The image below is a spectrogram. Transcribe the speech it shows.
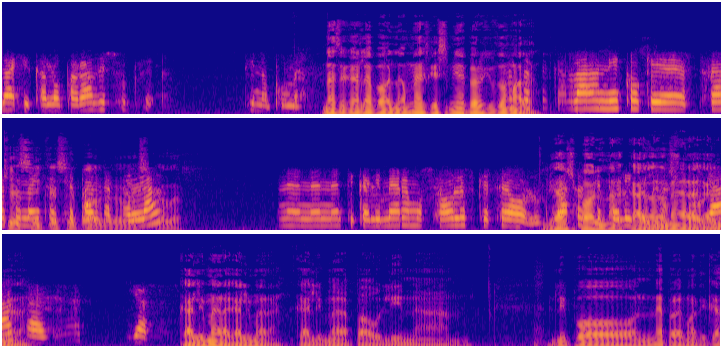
Να έχει καλό παράδεισο και τι να πούμε. Να είσαι καλά, Παόλυνα μου, να έχεις και εσύ μια υπέροχη εβδομάδα. Να είσαι καλά, Νίκο και Στράτο, να είσαστε πάντα καλά. Ναι, ναι, ναι, την καλημέρα μου σε όλες και σε όλους. Γεια σου Παόλυνα, καλημέρα, καλημέρα. Γεια σας. Καλημέρα, καλημέρα. Καλημέρα, Παολίνα. Λοιπόν, ναι, πραγματικά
